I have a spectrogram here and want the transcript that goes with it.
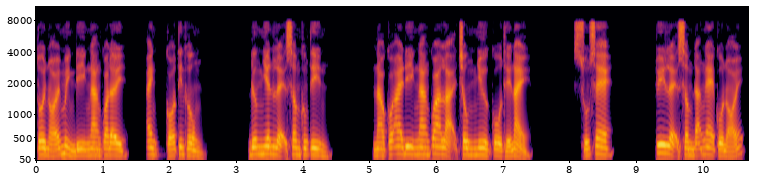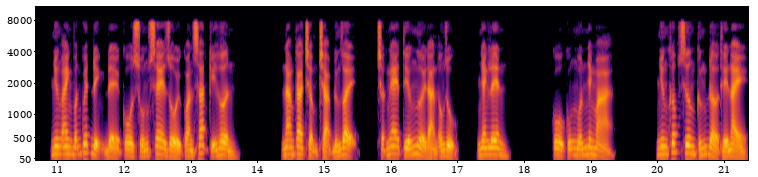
tôi nói mình đi ngang qua đây, anh có tin không? Đương nhiên Lệ Sâm không tin. Nào có ai đi ngang qua lại trông như cô thế này? Xuống xe. Tuy Lệ Sâm đã nghe cô nói, nhưng anh vẫn quyết định để cô xuống xe rồi quan sát kỹ hơn. Nam ca chậm chạp đứng dậy, chợt nghe tiếng người đàn ông rục, nhanh lên. Cô cũng muốn nhanh mà. Nhưng khớp xương cứng đờ thế này,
